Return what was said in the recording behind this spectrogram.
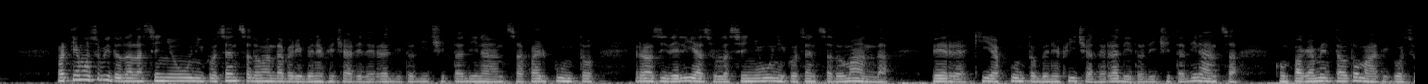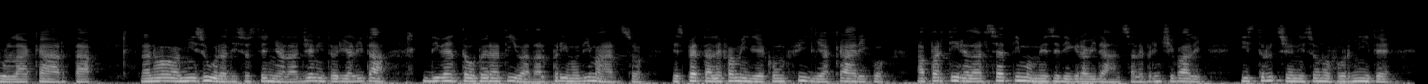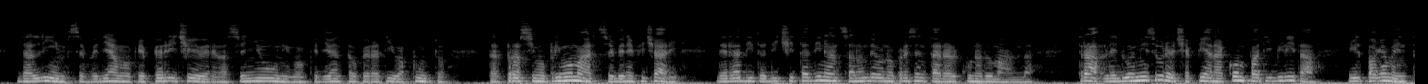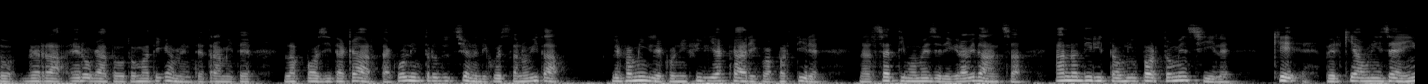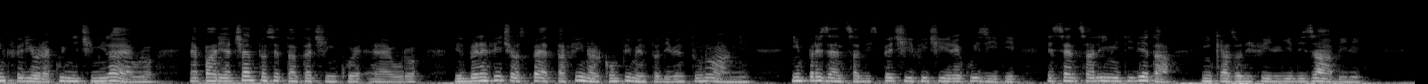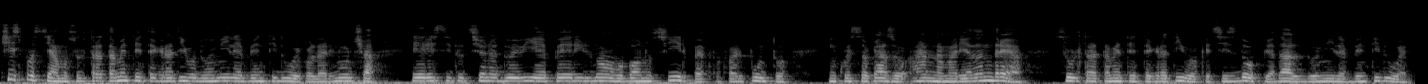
Partiamo subito dall'assegno unico senza domanda per i beneficiari del reddito di cittadinanza. Fa il punto Rosi Delia sull'assegno unico senza domanda per chi appunto beneficia del reddito di cittadinanza con pagamento automatico sulla carta. La nuova misura di sostegno alla genitorialità diventa operativa dal primo di marzo e spetta alle famiglie con figli a carico a partire dal settimo mese di gravidanza. Le principali istruzioni sono fornite dall'INPS vediamo che per ricevere l'assegno unico che diventa operativo appunto dal prossimo primo marzo i beneficiari del reddito di cittadinanza non devono presentare alcuna domanda. Tra le due misure c'è piena compatibilità e il pagamento verrà erogato automaticamente tramite l'apposita carta. Con l'introduzione di questa novità, le famiglie con i figli a carico a partire dal settimo mese di gravidanza hanno diritto a un importo mensile che per chi ha un ISEE inferiore a 15.000 euro è pari a 175 euro. Il beneficio spetta fino al compimento di 21 anni, in presenza di specifici requisiti e senza limiti di età in caso di figli disabili. Ci spostiamo sul trattamento integrativo 2022 con la rinuncia e restituzione a due vie per il nuovo bonus IRPEF, fa il punto in questo caso Anna Maria D'Andrea sul trattamento integrativo che si sdoppia dal 2022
